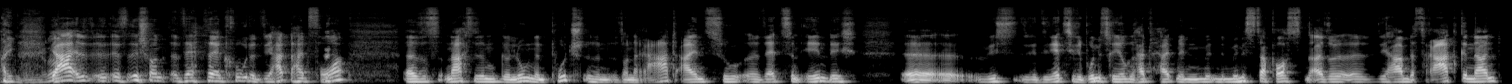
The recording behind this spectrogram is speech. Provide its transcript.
eigentlich oder? Ja, es, es, ist schon sehr, sehr cool. Sie hatten halt vor, also nach diesem gelungenen Putsch so ein Rat einzusetzen, ähnlich äh, wie die jetzige Bundesregierung hat halt mit, einem Ministerposten. Also äh, sie haben das Rat genannt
